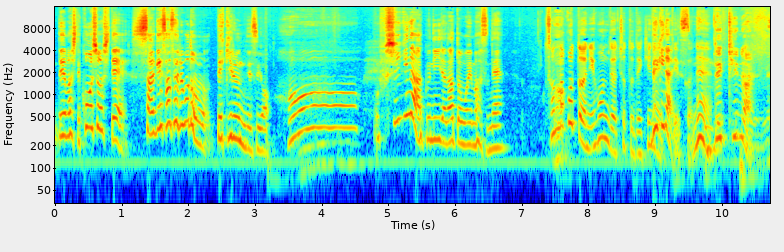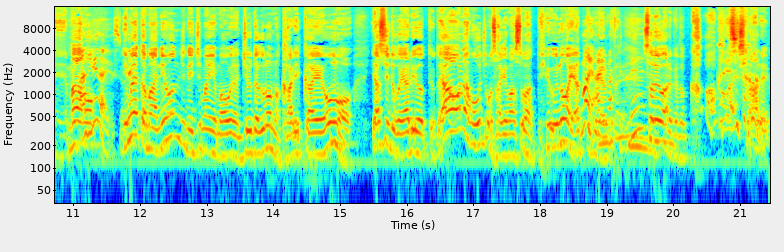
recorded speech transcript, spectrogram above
電話して交渉して下げさせることもできるんですよ。はあ。不思議な国だなと思いますね。そんなことは日本ではちょっとできないっていうかね。できないね。まあ、ありえないですよね。今やったらまあ日本人で一番今多いのは住宅ローンの借り換えを安いとこやるよって言うと、あほなもううちも下げますわっていうのはやってくれるまあありますけどね。それはあるけど、カード会社はあれ、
